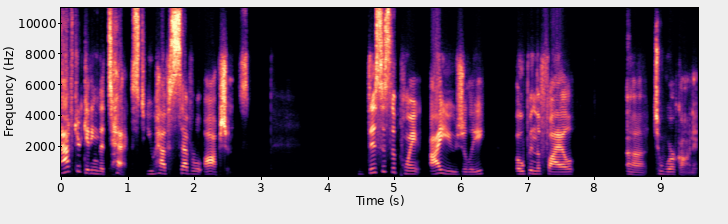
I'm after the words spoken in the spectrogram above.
After getting the text, you have several options. This is the point I usually open the file uh, to work on it.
